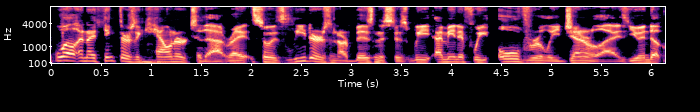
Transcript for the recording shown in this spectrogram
Well, and I think there's a mm-hmm. counter to that, right? So as leaders in our businesses, we I mean if we overly generalize, you end up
